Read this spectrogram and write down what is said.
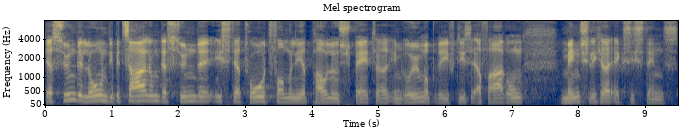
Der Sündelohn, die Bezahlung der Sünde ist der Tod, formuliert Paulus später im Römerbrief, diese Erfahrung menschlicher Existenz.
